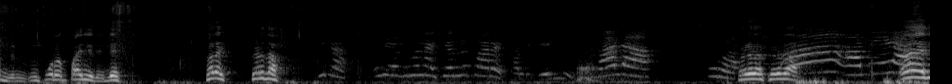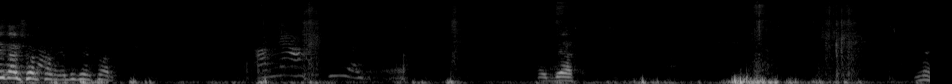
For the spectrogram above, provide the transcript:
একটা পুরো পাইয়ে দে দে। সরে ছেড়ে দাও ছেড়ে দাও ছেড়ে দাও এই এদিকে সর সর এদিকে সর। দেখ। নে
